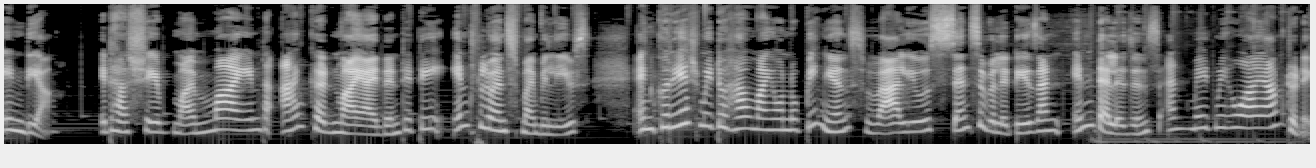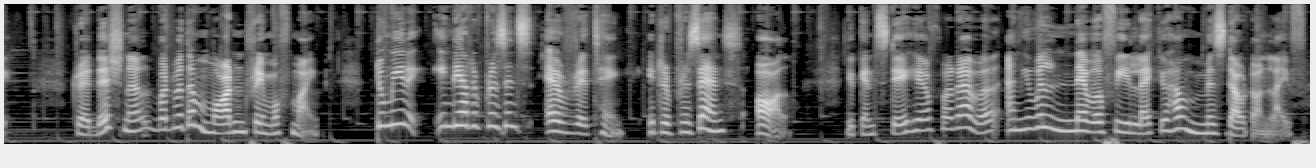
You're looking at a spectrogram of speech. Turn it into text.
India. It has shaped my mind, anchored my identity, influenced my beliefs, encouraged me to have my own opinions, values, sensibilities, and intelligence, and made me who I am today. Traditional, but with a modern frame of mind. To me, India represents everything, it represents all. You can stay here forever and you will never feel like you have missed out on life.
